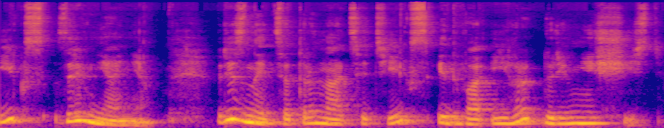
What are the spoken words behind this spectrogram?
х зрівняння. Різниця 13х і 2y дорівнює 6.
